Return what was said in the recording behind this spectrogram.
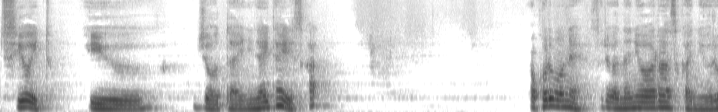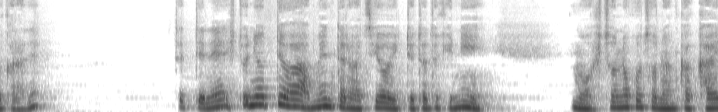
強いという状態になりたいですか？まあ、これもね、それが何を表すかによるからね。だってね、人によってはメンタルが強いって言った時に、もう人のことなんか顧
